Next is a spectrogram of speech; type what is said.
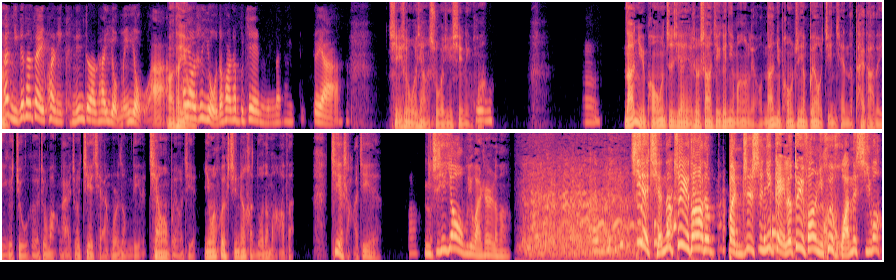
那你跟他在一块儿，你肯定知道他有没有啊？啊，他要是有的话，他不借你，那对呀。其实我想说句心里话，嗯，男女朋友之间也是上期跟柠檬聊，男女朋友之间不要金钱的太大的一个纠葛，就往来就借钱或者怎么地的，千万不要借，因为会形成很多的麻烦。借啥借呀？你直接要不就完事儿了吗？借钱的最大的本质是你给了对方你会还的希望，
